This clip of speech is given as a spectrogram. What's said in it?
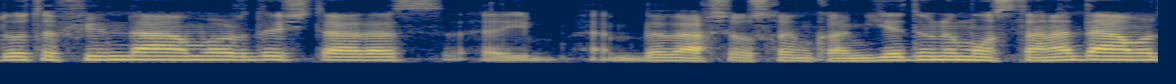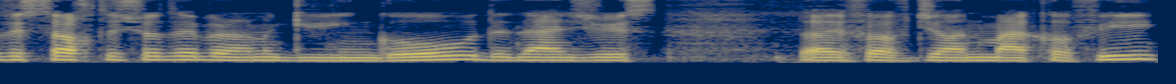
دو تا فیلم در موردش در از ببخشید اسخای می‌کنم. یه دونه مستند در موردش ساخته شده به نام گرینگو The Dangerous Life of John McAfee.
